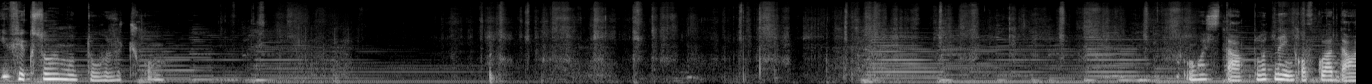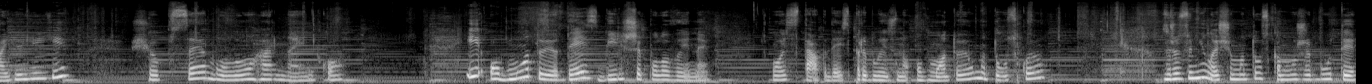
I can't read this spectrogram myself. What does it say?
І фіксую мотузочку. Ось так, плотненько вкладаю її, щоб все було гарненько. І обмотую десь більше половини. Ось так, десь приблизно обмотую мотузкою. Зрозуміло, що мотузка може бути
